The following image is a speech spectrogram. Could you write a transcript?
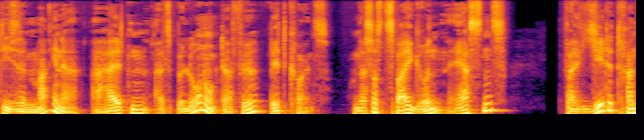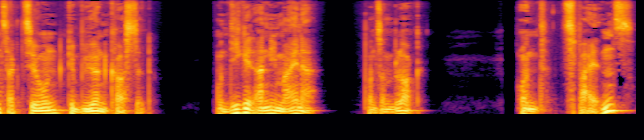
diese Miner erhalten als Belohnung dafür Bitcoins. Und das aus zwei Gründen. Erstens, weil jede Transaktion Gebühren kostet. Und die geht an die Miner von so einem Block. Und zweitens,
